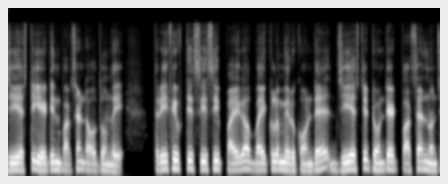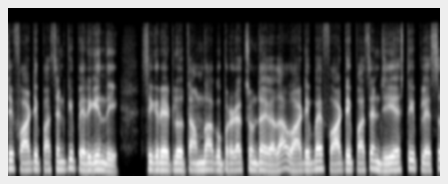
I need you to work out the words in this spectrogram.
జిఎస్టీ ఎయిటీన్ పర్సెంట్ అవుతుంది. త్రీ ఫిఫ్టీ సీసీ పైగా బైకులు మీరు కొంటే జిఎస్టీ ట్వంటీ ఎయిట్ పర్సెంట్ నుంచి ఫార్టీ పర్సెంట్కి పెరిగింది. సిగరెట్లు తంబాకు ప్రొడక్ట్స్ ఉంటాయి కదా వాటిపై forty percent GST plus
